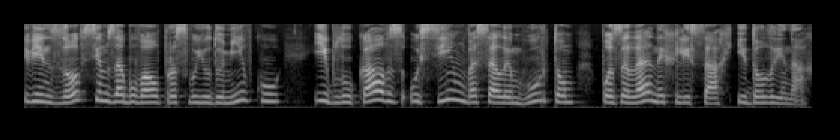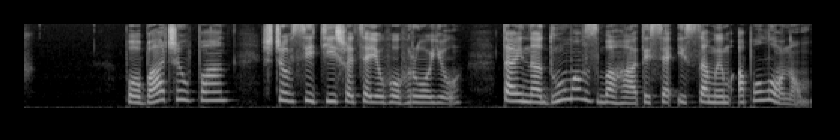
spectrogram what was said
він зовсім забував про свою домівку і блукав з усім веселим гуртом по зелених лісах і долинах. Побачив пан, що всі тішаться його грою, та й надумав змагатися із самим Аполоном.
